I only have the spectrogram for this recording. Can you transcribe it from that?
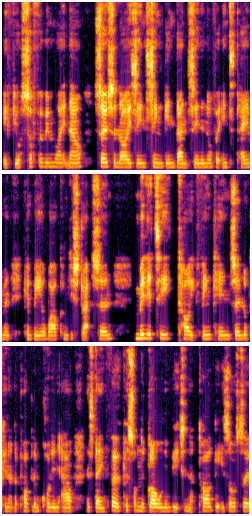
if you're suffering right now. Socializing, singing, dancing, and other entertainment can be a welcome distraction. Military type thinking, so looking at the problem, calling it out, and staying focused on the goal and reaching that target is also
